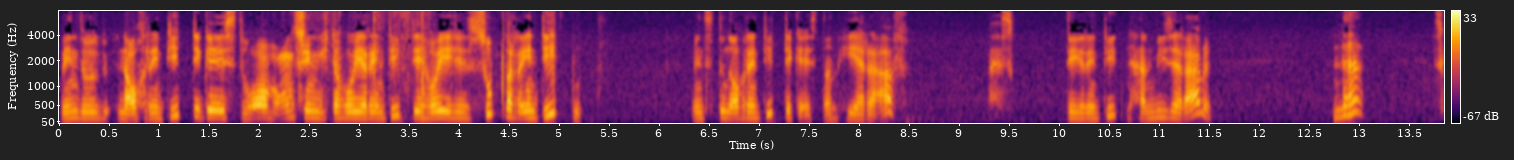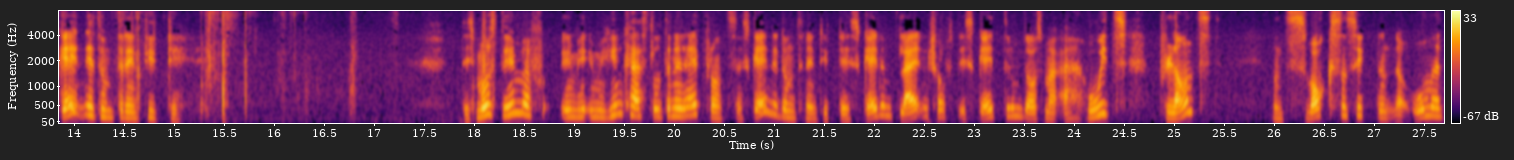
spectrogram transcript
wenn du nach Rendite gehst, wow, wahnsinnig, da habe ich Rendite, habe ich super Renditen. Wenn du nach Rendite gehst, dann hör auf. Die Renditen sind miserabel. Nein, es geht nicht um die Rendite. Das musst du immer im, im Hirnkastel drin einpflanzen. Es geht nicht um die Rendite, es geht um die Leidenschaft, es geht darum, dass man ein Holz pflanzt und es wachsen sieht und nach oben,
